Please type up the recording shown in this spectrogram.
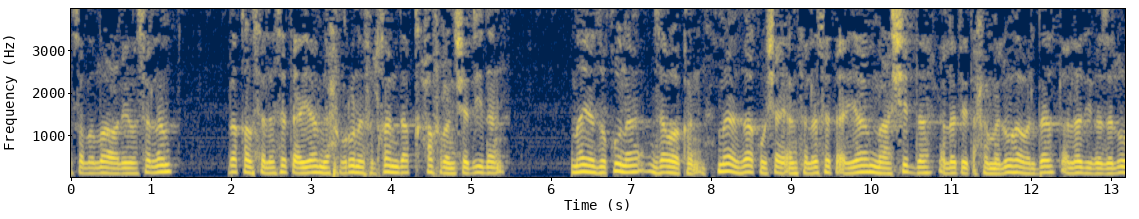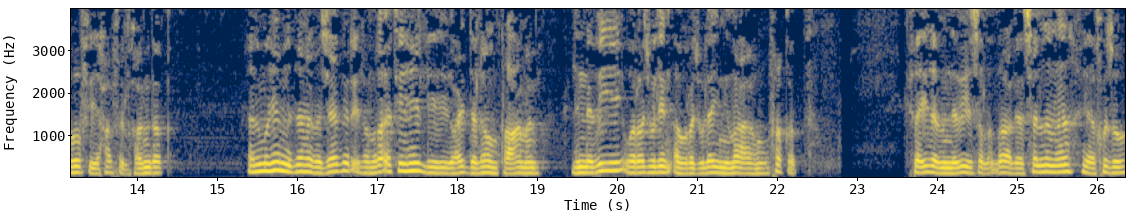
صلى الله عليه وسلم بقوا ثلاثة أيام يحفرون في الخندق حفرا شديدا. ما يذوقون زواقا ما ذاقوا شيئا ثلاثة أيام مع الشدة التي تحملوها والبث الذي بذلوه في حفر الخندق؟ المهم ذهب جابر إلى امرأته ليعد لهم طعاما للنبي ورجل أو رجلين معه فقط. فإذا بالنبي صلى الله عليه وسلم يأخذ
